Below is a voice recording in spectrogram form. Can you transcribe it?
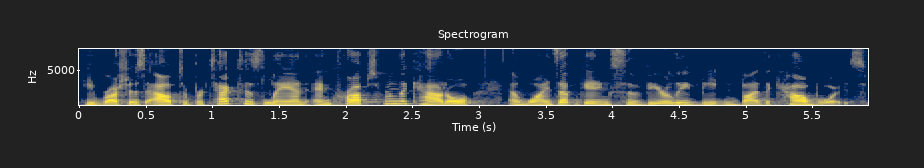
He rushes out to protect his land and crops from the cattle and winds up getting severely beaten by the cowboys.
